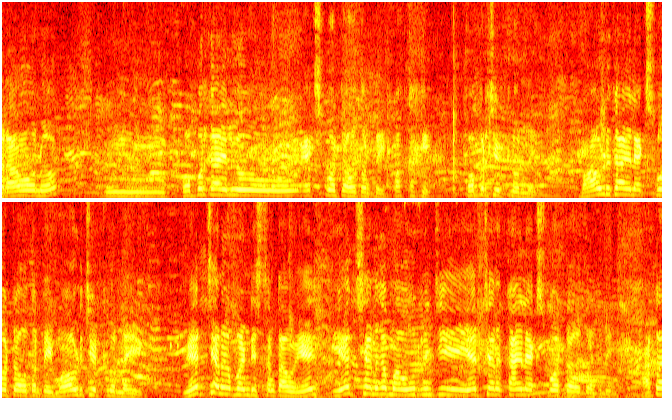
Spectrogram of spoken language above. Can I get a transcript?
గ్రామంలో కొబ్బరికాయలు ఎక్స్పోర్ట్ అవుతుంటాయి పక్కకి. కొబ్బరి చెట్లు ఉన్నాయి. మామిడికాయలు ఎక్స్పోర్ట్ అవుతుంటాయి మామిడి చెట్లు ఉన్నాయి. వేరుశనగ పండిస్తుంటాము. ఏ ఏరుశనగ మా ఊరు నుంచి ఏరుశనగకాయలు ఎక్స్పోర్ట్ అవుతుంటుంది. అట్లా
